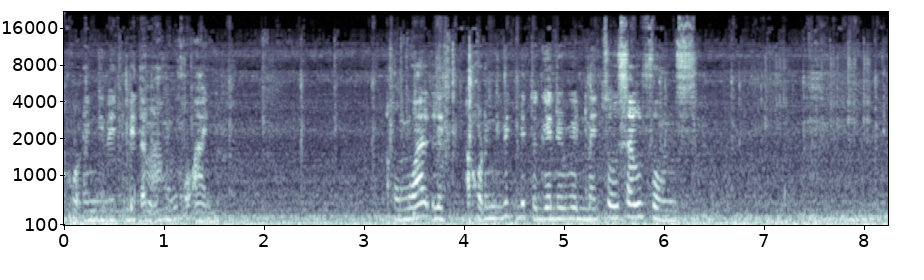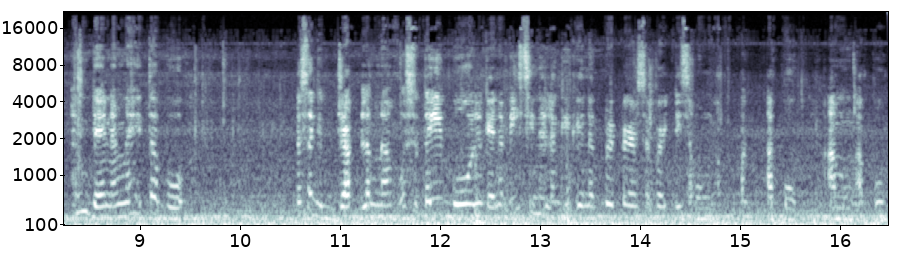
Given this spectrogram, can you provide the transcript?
ako lang gibit-bit ang akong kuan. Akong wallet, ako lang gibit-bit together with my two cell phones. And then, ang nahitabo, basta drop lang na ako sa table, kaya na-busy na lagi, kaya nag-prepare sa birthday sa akong pag-apo, among apo.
